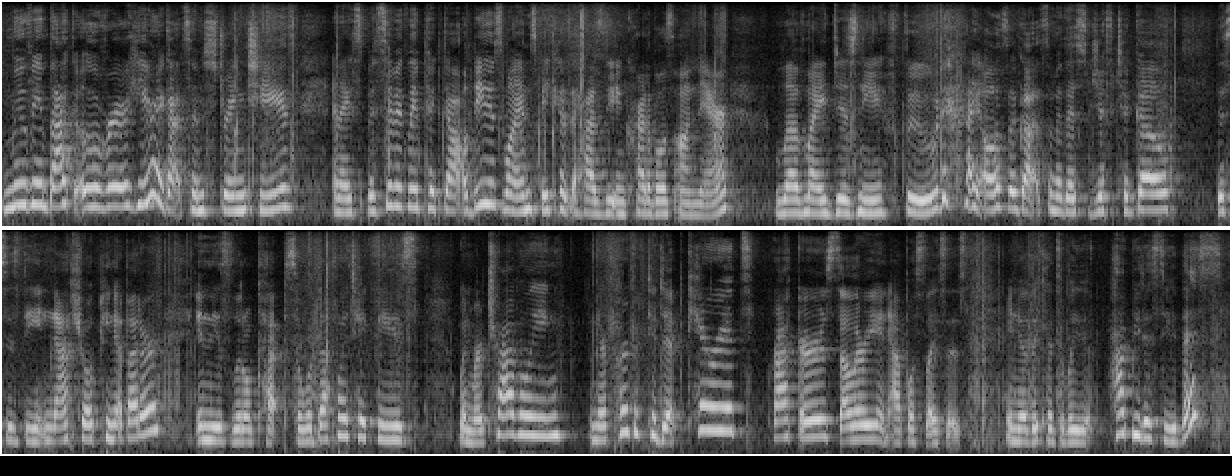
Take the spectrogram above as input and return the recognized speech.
Moving back over here, I got some string cheese and I specifically picked out these ones because it has the Incredibles on there. Love my Disney food. I also got some of this Jif to go. This is the natural peanut butter in these little cups. So we'll definitely take these when we're traveling and they're perfect to dip carrots, crackers, celery, and apple slices. I know the kids will be happy to see this.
